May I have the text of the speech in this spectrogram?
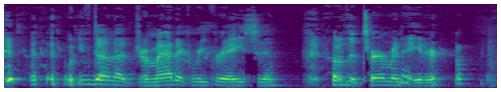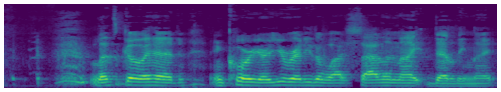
we've done a dramatic recreation of the Terminator, let's go ahead and Corey, are you ready to watch Silent Night, Deadly Night?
